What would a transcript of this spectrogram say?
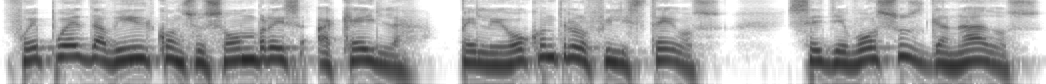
Fue pues David con sus hombres a Keila, peleó contra los filisteos, se llevó sus ganados,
